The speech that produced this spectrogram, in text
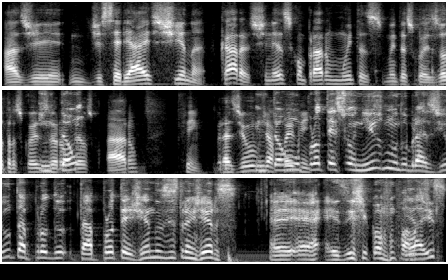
As de, de cereais, China. Cara, os chineses compraram muitas, muitas coisas. Outras coisas então, os europeus compraram. Enfim, Brasil então, já foi. Então o protecionismo do Brasil está tá protegendo os estrangeiros. É, é, existe como falar isso? isso?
